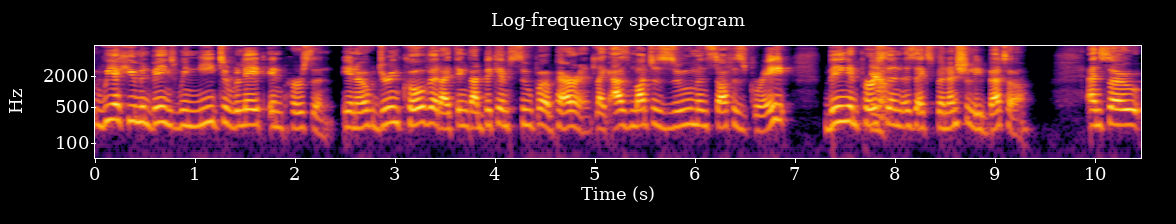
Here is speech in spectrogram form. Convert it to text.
we are human beings. We need to relate in person. You know, during COVID, I think that became super apparent. Like, as much as Zoom and stuff is great, being in person yeah. is exponentially better. And so,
